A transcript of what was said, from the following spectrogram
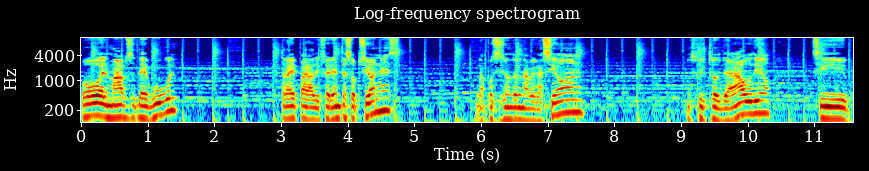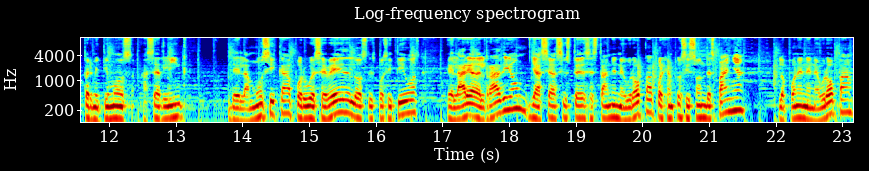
o el Maps de Google trae para diferentes opciones la posición de navegación los filtros de audio si permitimos hacer link de la música por USB de los dispositivos el área del radio, ya sea si ustedes están en Europa, por ejemplo si son de España, lo ponen en Europa.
